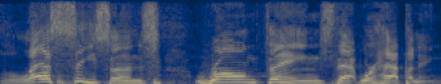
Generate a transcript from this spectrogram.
last season's wrong things that were happening.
